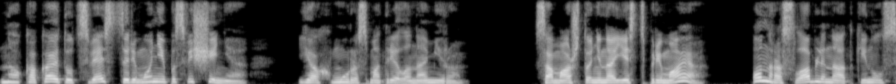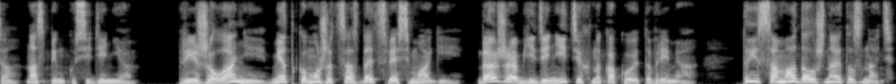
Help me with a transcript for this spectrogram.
Но какая тут связь с церемонией посвящения? Я хмуро смотрела на Мира. Сама что ни на есть прямая? Он расслабленно откинулся на спинку сиденья. При желании метка может создать связь магии, даже объединить их на какое-то время. Ты и сама должна это знать.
